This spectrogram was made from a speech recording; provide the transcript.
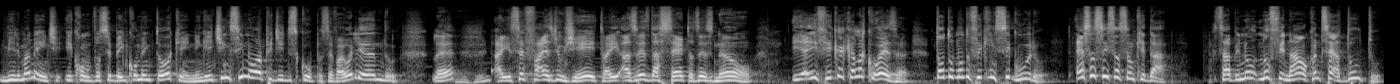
minimamente. E como você bem comentou, quem ninguém te ensinou a pedir desculpa, você vai olhando, né? Uhum. Aí você faz de um jeito, aí às vezes dá certo, às vezes não. E aí fica aquela coisa. Todo mundo fica inseguro. Essa sensação que dá. Sabe, no, no final, quando você é adulto,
